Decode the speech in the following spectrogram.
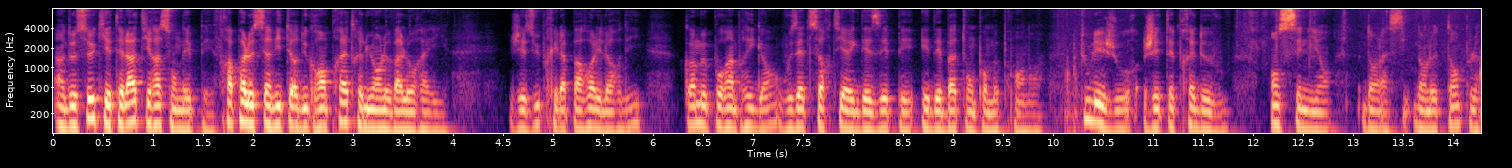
Un de ceux qui étaient là tira son épée, frappa le serviteur du grand prêtre et lui enleva l'oreille. Jésus prit la parole et leur dit Comme pour un brigand, vous êtes sortis avec des épées et des bâtons pour me prendre. Tous les jours, j'étais près de vous, enseignant dans, dans le temple,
